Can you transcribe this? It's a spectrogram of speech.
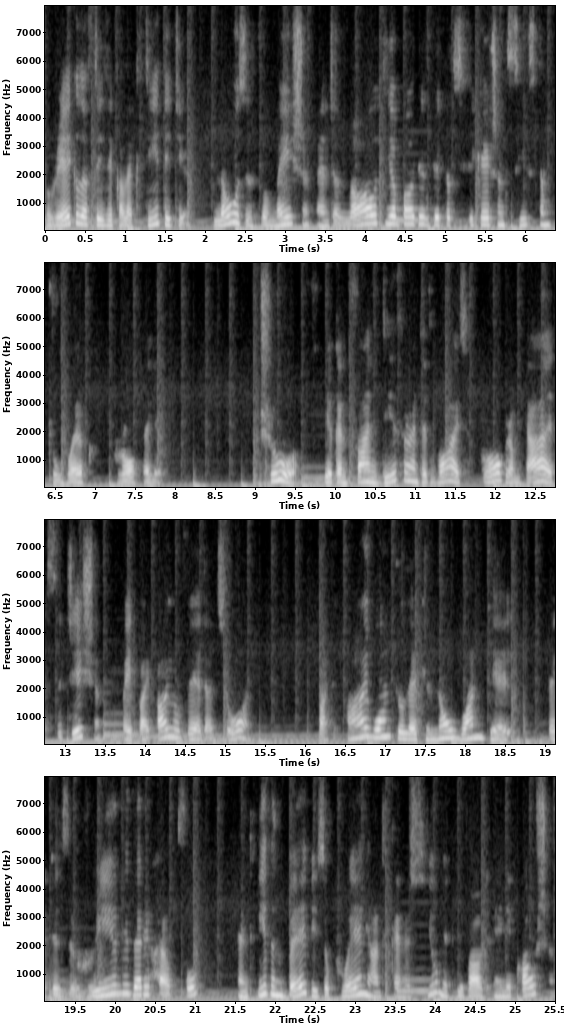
Regular physical activity lowers inflammation and allows your body's detoxification system to work properly. Sure, you can find different advice, program, diet, suggestions made by Ayurveda and so on. But I want to let you know one gel that is really very helpful and even babies or pregnant can assume it without any caution.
